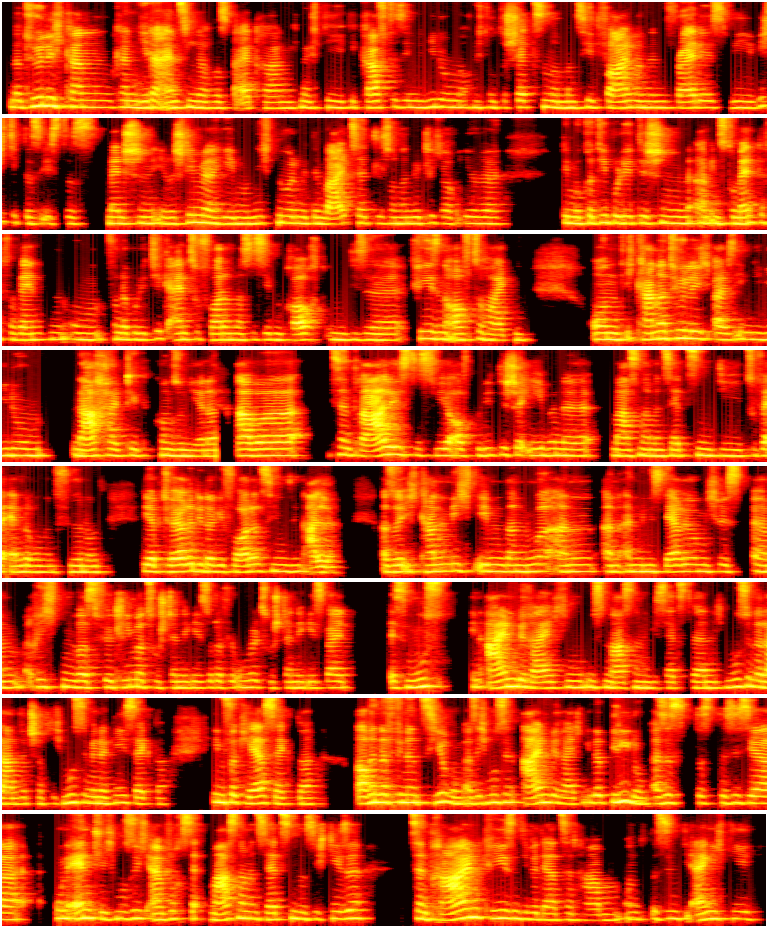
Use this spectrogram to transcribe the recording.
Natürlich kann, kann jeder Einzelne was beitragen. Ich möchte die, die Kraft des Individuums auch nicht unterschätzen. Und man sieht vor allem an den Fridays, wie wichtig das ist, dass Menschen ihre Stimme erheben und nicht nur mit dem Wahlzettel, sondern wirklich auch ihre demokratiepolitischen ähm, Instrumente verwenden, um von der Politik einzufordern, was es eben braucht, um diese Krisen aufzuhalten. Und ich kann natürlich als Individuum nachhaltig konsumieren. Aber zentral ist, dass wir auf politischer Ebene Maßnahmen setzen, die zu Veränderungen führen. Und die Akteure, die da gefordert sind, sind alle. Also ich kann nicht eben dann nur an, an ein Ministerium mich ähm, richten, was für Klima zuständig ist oder für Umwelt zuständig ist, weil es muss in allen Bereichen müssen Maßnahmen gesetzt werden. Ich muss in der Landwirtschaft, ich muss im Energiesektor, im Verkehrssektor, auch in der Finanzierung. Also ich muss in allen Bereichen, in der Bildung. Also es, das, das ist ja unendlich, muss ich einfach Maßnahmen setzen, dass ich diese zentralen Krisen, die wir derzeit haben, und das sind die, eigentlich die,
